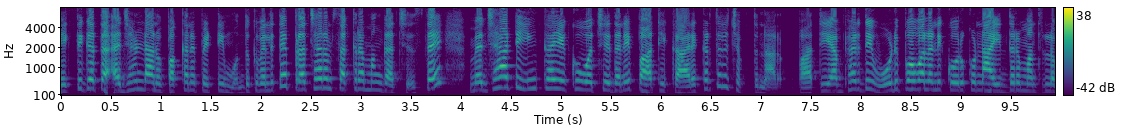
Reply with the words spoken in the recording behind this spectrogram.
వ్యక్తిగత ఎజెండాను పక్కన పెట్టి ముందుకు వెళితే ప్రచారం సక్రమంగా చేస్తే మెజార్టీ ఇంకా ఎక్కువ వచ్చేదని పార్టీ కార్యకర్తలు చెప్తున్నారు. పార్టీ అభ్యర్థి ఓడిపోవాలని కోరుకున్న ఇద్దరు మంత్రుల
